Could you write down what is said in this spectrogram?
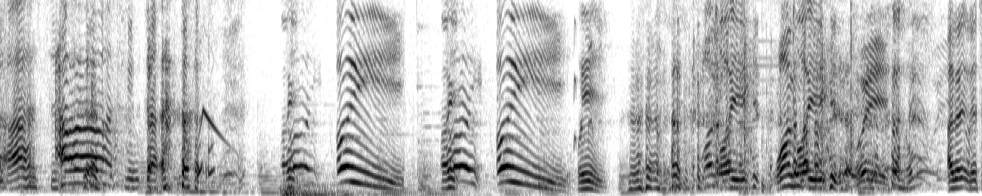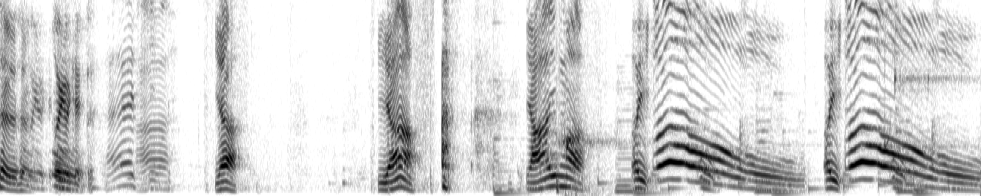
아 진짜 진짜 어이 어이 어이 어이 어이. 원 어이 어이 아내 내 차례 내 차례 오케이 오케이. 야 야. 야 임마 어이 오. 어이 오.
